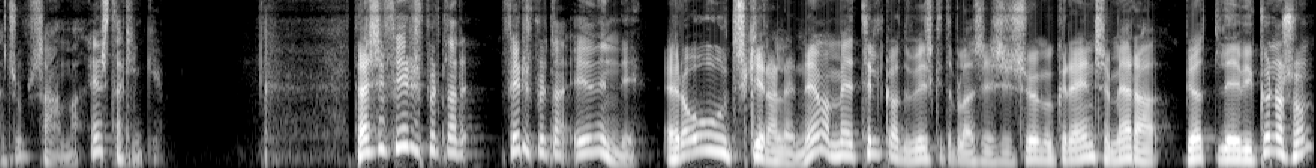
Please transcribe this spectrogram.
þessum sama einstaklingi. Þessi fyrirspurnar yðinni er óutskýranlega nema með tilgáttu viðskiptablaðsins í sömu grein sem er að Björn Levi Gunnarsson,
